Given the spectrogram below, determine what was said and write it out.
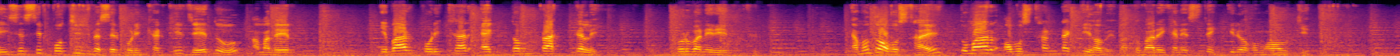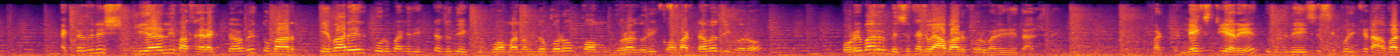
এইচএসসি পঁচিশ ব্যাচের পরীক্ষার্থী, যেহেতু আমাদের এবার পরীক্ষার একদম প্রাককালেই কোরবানির ঈদ। এমন তো অবস্থায়, তোমার অবস্থানটা কি হবে বা তোমার এখানে স্টেক কীরকম হওয়া উচিত? একটা জিনিস ক্লিয়ারলি মাথায় রাখতে হবে, তোমার এবারের কোরবানির ঈদটা যদি একটু কম আনন্দ করো, কম ঘোরাঘুরি, কম আড্ডাবাজি করো পরের বেঁচে থাকলে আবার কোরবানির ঈদ আসবে। বাট নেক্সট ইয়ারে তুমি যদি এইচএসসি পরীক্ষাটা আবার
